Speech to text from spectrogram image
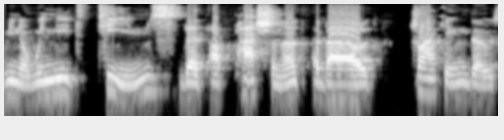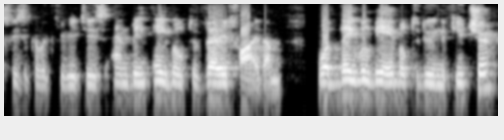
you know we need teams that are passionate about tracking those physical activities and being able to verify them. What they will be able to do in the future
